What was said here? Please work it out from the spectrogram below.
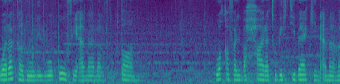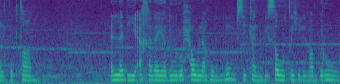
وركضوا للوقوف أمام القبطان. وقف البحارة بارتباك أمام القبطان. الذي أخذ يدور حولهم ممسكا بصوته المبروم.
